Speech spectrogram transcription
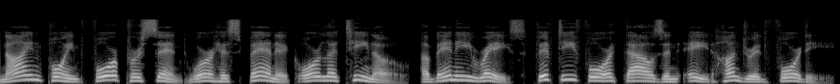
9.4% were Hispanic or Latino of any race 54,840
